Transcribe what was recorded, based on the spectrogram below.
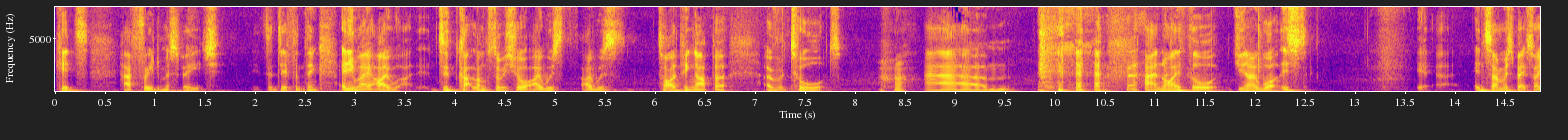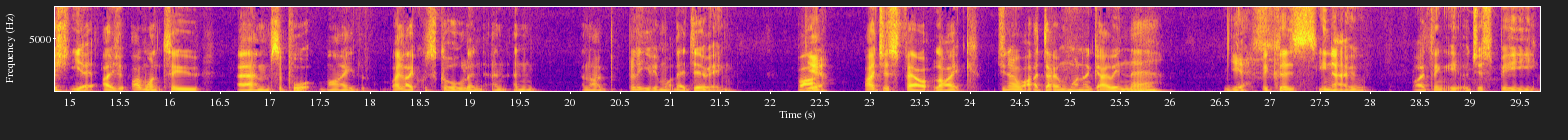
kids have freedom of speech, it's a different thing. Anyway, I to cut long story short, I was I was typing up a a retort. um, and I thought, do you know what? It's in some respects, I sh- yeah, I I want to um, support my my local school and and and and I believe in what they're doing, but Yeah. I just felt like, do you know what? I don't want to go in there Yes. because you know I think it would just be.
